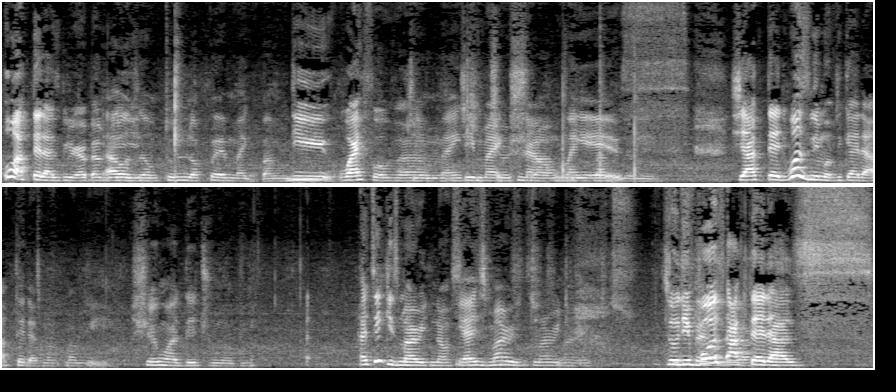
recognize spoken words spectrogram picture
who acted as Gloria that Bamiloye, was um Tolulope Mike Bamiloye the wife of um, J. Mike. Mike now. Mike yes, Bamiloye. she acted. What's the name of the guy that acted as Mike Bamiloye? Shehu Adejumobi I think he's married now. yeah he's married He's married. He's So they both yeah. acted as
